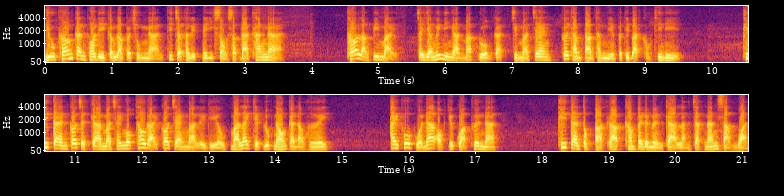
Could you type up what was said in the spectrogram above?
อยู่พร้อมกันพอดีกำลังประชุมงานที่จะผลิตในอีกสองสัปดาห์ข้างหน้า เพราะหลังปีใหม่ จะยังไม่มีงานมักรวมกัน จึงมาแจ้งเพื่อทำตามธรรมเนียมปฏิบัติของที่นี่ พี่แตนก็จัดการมาใช้งบเท่าไหร่ก็แจงมาเลยเดี๋ยว มาไล่เก็บลูกน้องกันเอาเฮ้ยไอ้พวกหัวหน้าออกเยอะกว่าเพื่อนนะพี่แตนตกปากรับคำไปดำเนินการหลังจากนั้นสามวัน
